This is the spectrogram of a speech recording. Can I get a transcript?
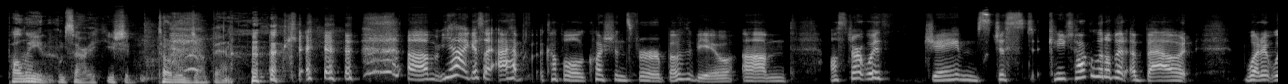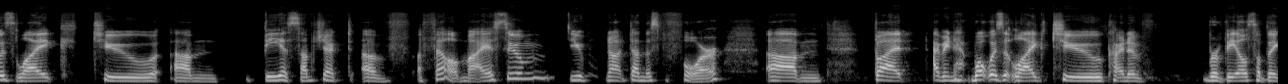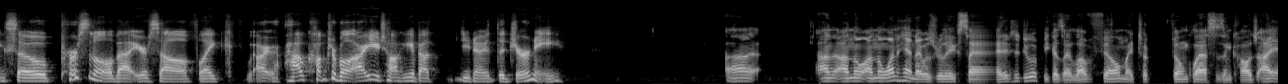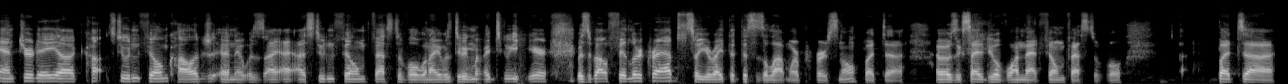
Pauline, um, I'm sorry. You should totally jump in. okay. Um, yeah, I guess I, I, have a couple questions for both of you. Um, I'll start with James. Just can you talk a little bit about what it was like to um, be a subject of a film? I assume you've not done this before, um, but I mean, what was it like to kind of reveal something so personal about yourself? Like are, how comfortable are you talking about you know the journey? Uh, on, on, the, on the one hand i was really excited to do it because i love film. I took film classes in college. I entered a uh, co- student film college and it was I, a student film festival when i was doing my two year. It was about fiddler crabs. So you're right that this is a lot more personal but uh, i was excited to have won that film festival. But uh,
